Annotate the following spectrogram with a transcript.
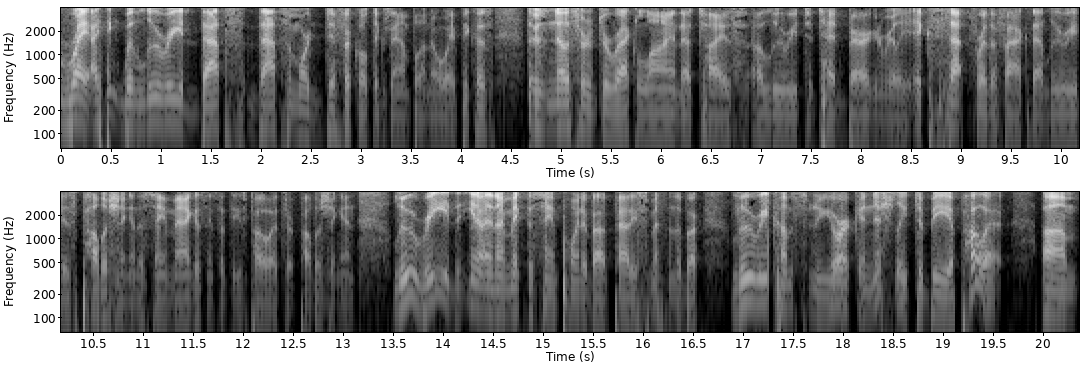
Right. I think with Lou Reed, that's that's a more difficult example in a way because there's no sort of direct line that ties uh, Lou Reed to Ted Berrigan really, except for the fact that Lou Reed is publishing in the same magazines that these poets are publishing in. Lou Reed, you know, and I make the same point about Patti Smith in the book. Lou Reed comes to New York initially to be a poet. Um,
